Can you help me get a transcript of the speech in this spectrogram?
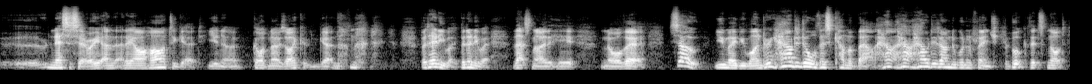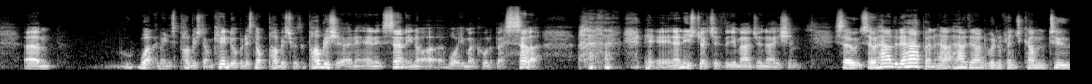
uh, necessary and they are hard to get. You know, God knows I couldn't get them. but anyway, but anyway, that's neither here nor there. So you may be wondering, how did all this come about? How how how did Underwood and Flinch, a book that's not um, well, I mean, it's published on Kindle, but it's not published with a publisher, and, and it's certainly not a, what you might call a bestseller. in any stretch of the imagination. So, so how did it happen? How, how did Underwood and Flinch come to,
